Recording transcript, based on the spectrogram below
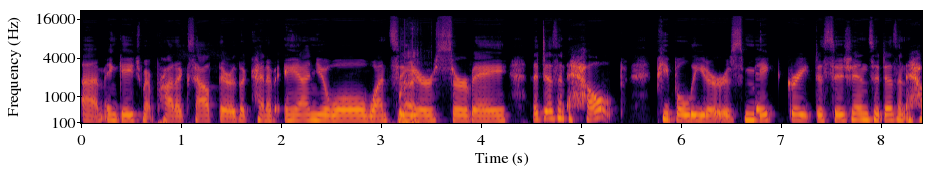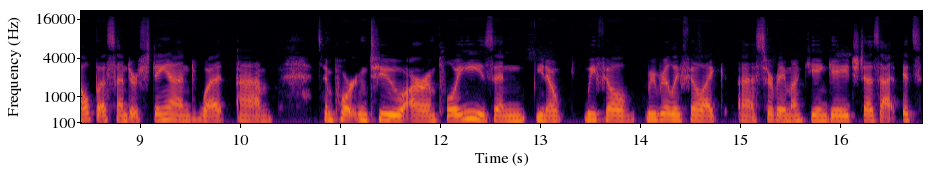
um, engagement products out there, the kind of annual, once a right. year survey that doesn't help people leaders make great decisions. It doesn't help us understand what um, is important to our employees, and you know, we feel we really feel like uh, SurveyMonkey Engage does that. It's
